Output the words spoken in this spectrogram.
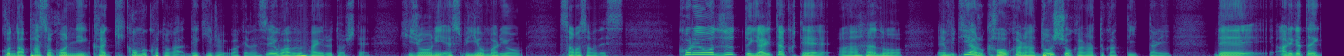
今度はパソコンに書き込むことができるわけなんですね。WAV ファイルとして。非常に SP404 様々です。これをずっとやりたくてあの MTR 買おうかなどうしようかなとかって言ったり。でありがたい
